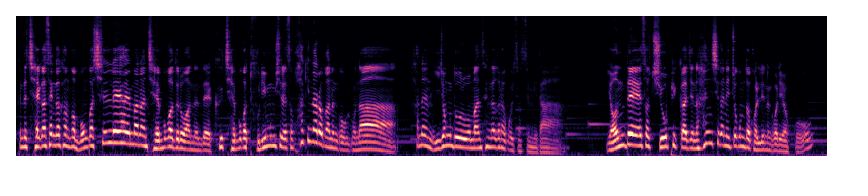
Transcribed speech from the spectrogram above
근데 제가 생각한 건 뭔가 신뢰할 만한 제보가 들어왔는데 그 제보가 두리뭉실해서 확인하러 가는 거구나 하는 이 정도로만 생각을 하고 있었습니다. 연대에서 GOP까지는 1시간이 조금 더 걸리는 거리였고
